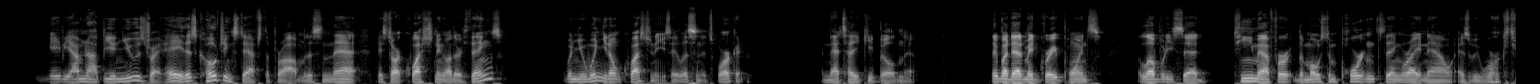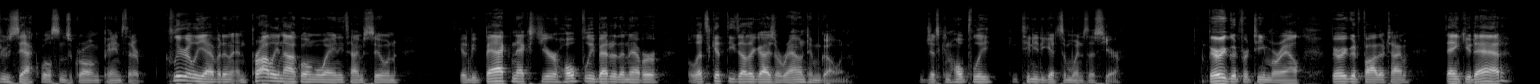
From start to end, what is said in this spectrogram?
maybe I'm not being used right. Hey, this coaching staff's the problem, this and that. They start questioning other things. When you win, you don't question it. You say, listen, it's working. And that's how you keep building it. I think my dad made great points. I love what he said. Team effort, the most important thing right now as we work through Zach Wilson's growing pains that are clearly evident and probably not going away anytime soon. Going to be back next year, hopefully better than ever. But let's get these other guys around him going. Jets can hopefully continue to get some wins this year. Very good for team morale. Very good father time. Thank you, Dad.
